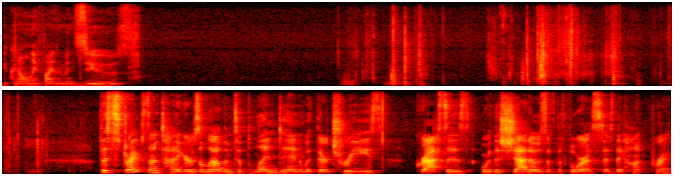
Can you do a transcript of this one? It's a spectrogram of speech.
You can only find them in zoos. The stripes on tigers allow them to blend in with their trees, grasses, or the shadows of the forest as they hunt prey.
